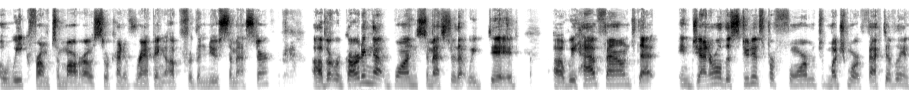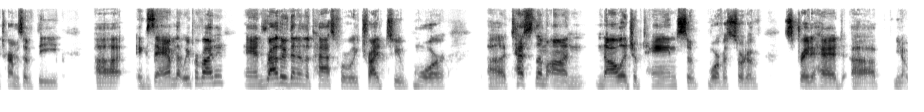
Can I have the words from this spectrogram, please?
a week from tomorrow. So we're kind of ramping up for the new semester. Uh, but regarding that one semester that we did, uh, we have found that in general, the students performed much more effectively in terms of the uh, exam that we provided. And rather than in the past where we tried to more uh, test them on knowledge obtained, so more of a sort of straight ahead, uh, you know,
